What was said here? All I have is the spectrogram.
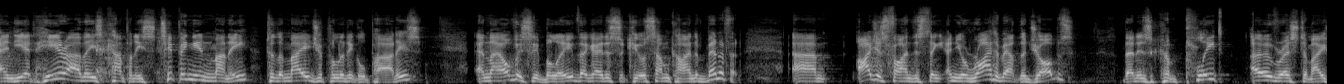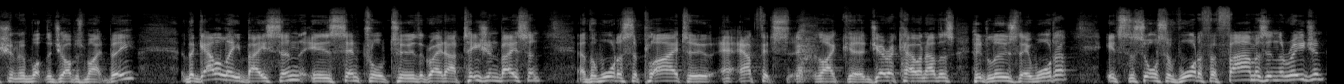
And yet here are these companies tipping in money to the major political parties, and they obviously believe they're going to secure some kind of benefit. Um, I just find this thing, and you're right about the jobs. That is a complete overestimation of what the jobs might be. The Galilee Basin is central to the Great Artesian Basin, uh, the water supply to outfits uh, like uh, Jericho and others who'd lose their water. It's the source of water for farmers in the region.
